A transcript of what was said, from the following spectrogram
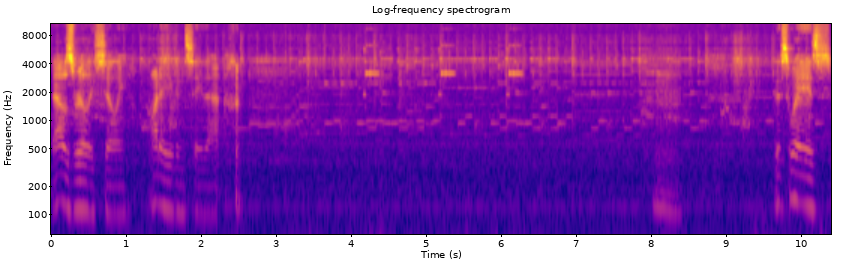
That was really silly. Why'd I even say that? hmm. This way is...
